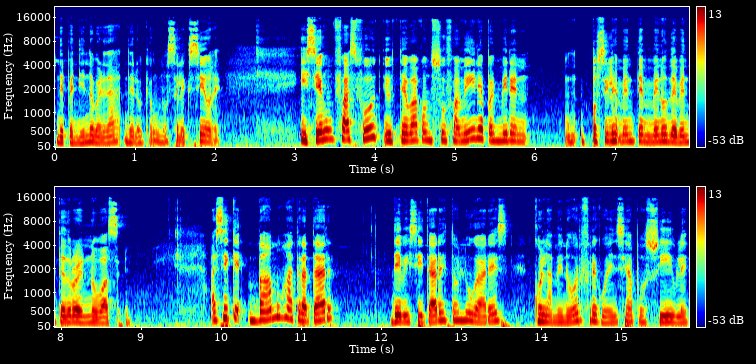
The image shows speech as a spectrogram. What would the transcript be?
dependiendo, ¿verdad?, de lo que uno seleccione. Y si es un fast food y usted va con su familia, pues miren, posiblemente menos de 20 dólares no va a ser. Así que vamos a tratar de visitar estos lugares con la menor frecuencia posible.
